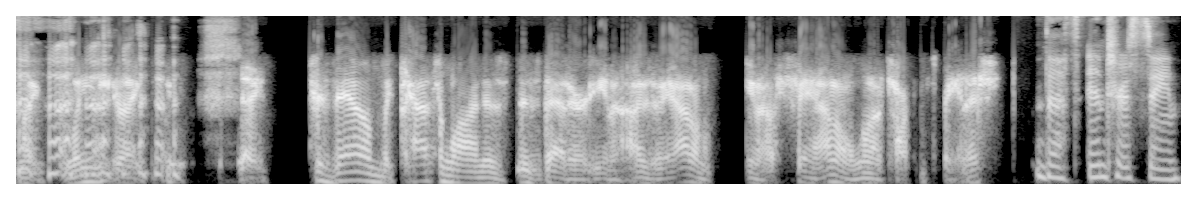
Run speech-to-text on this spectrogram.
like, what do you like? like to them, the Catalan is, is better. You know, I mean, I don't, you know, say I don't want to talk in Spanish. That's interesting.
